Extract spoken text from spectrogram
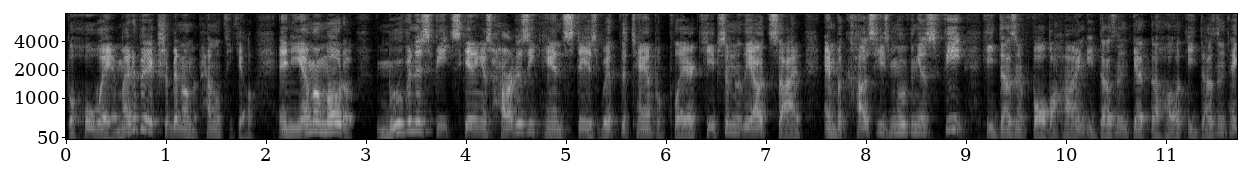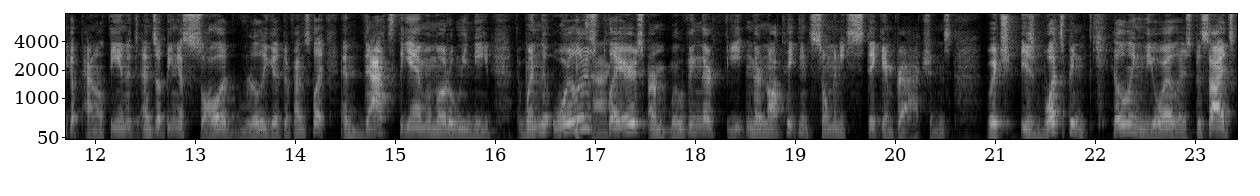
the whole way. It might have actually been on the penalty kill. And Yamamoto, moving his feet, skating as hard as he can, stays with the Tampa player, keeps him to the outside. And because he's moving his feet, he doesn't fall behind. He doesn't get the hook. He doesn't take a penalty, and it ends up being a solid, really good defense play. And that's the Yamamoto we need. When the Oilers exactly. players are moving their feet and they're not taking so many stick infractions, which is what's been killing the Oilers. Besides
